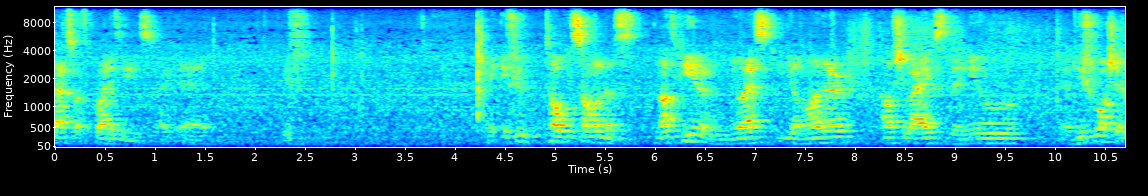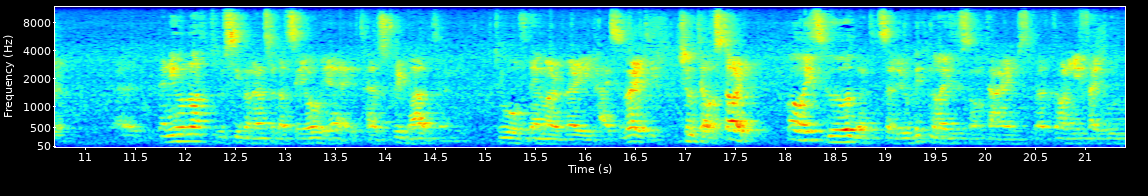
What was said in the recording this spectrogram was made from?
that's what quality is. Like, uh, if if you talk with someone that's not here and you ask your mother how she likes the new uh, dishwasher, uh, then you will not receive an answer that say, oh yeah, it has three bugs and two of them are very high severity. She'll tell a story. Oh, it's good, but it's a little bit noisy sometimes, but only if I put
